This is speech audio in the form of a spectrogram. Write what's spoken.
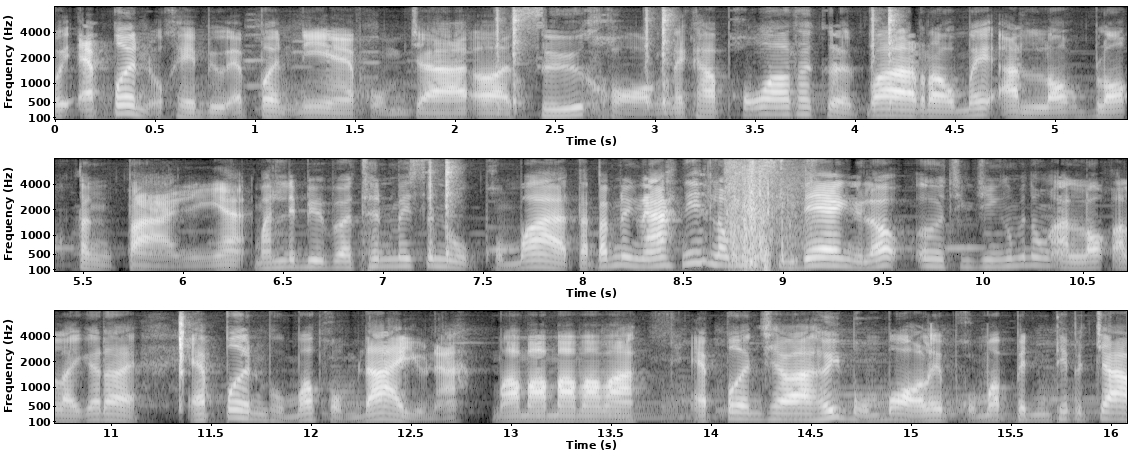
อ้ยแอปเปิลโอเคบิลแอปเปิลนี่ผมจะเอ่อซื้อของนะครับเพราะว่าถ้าเกิดว่าเราไม่อันล็อกบล็อกต่างๆ อย่างเงี้ยมันรีวิวแบทเทิลไม่สนุกผมว่าแต่แป๊บหนึงนะนี่เรามีสีแดงอยู่แล้วเออจริงๆก็ไม่ต้องอันล็อกอะไรก็ได้แอปเปิลผมว่าผมได้อยู่นะมามามามามาแอปเปิลใช่ป่ะเฮ้ยผมบอกเลยผมมาเป็นเทพเจ้า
